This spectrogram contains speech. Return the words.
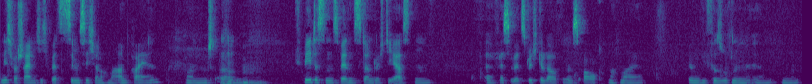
nicht wahrscheinlich, ich werde es ziemlich sicher nochmal anpeilen. Und mhm. ähm, mhm. spätestens, wenn es dann durch die ersten äh, Festivals durchgelaufen ist, auch nochmal irgendwie versuchen, ähm, in,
